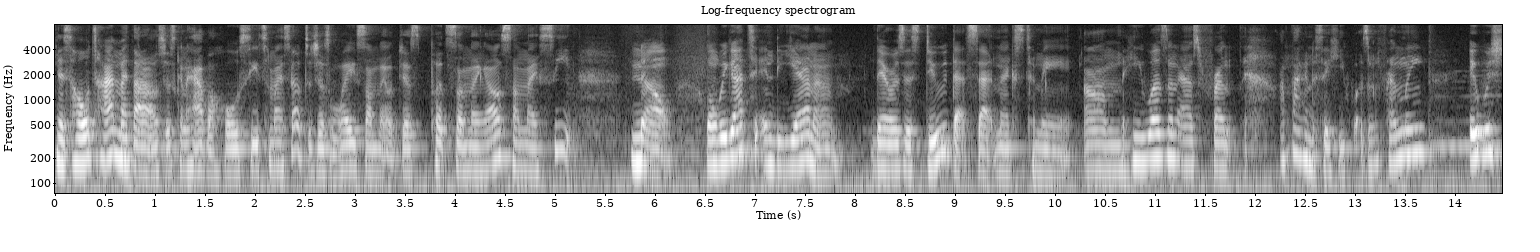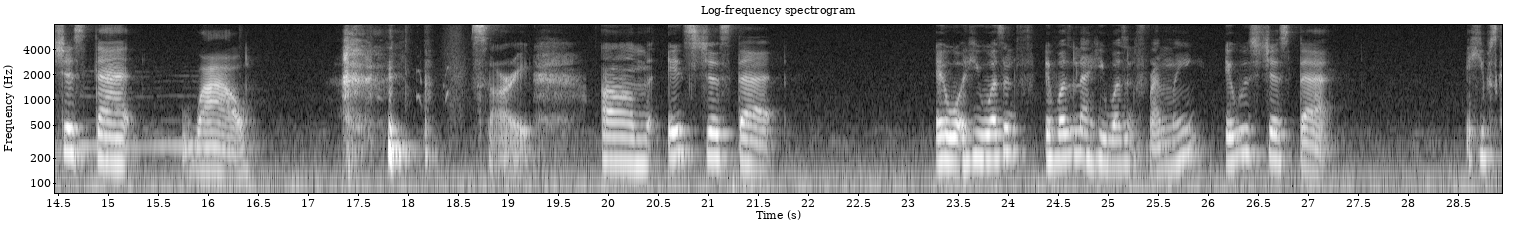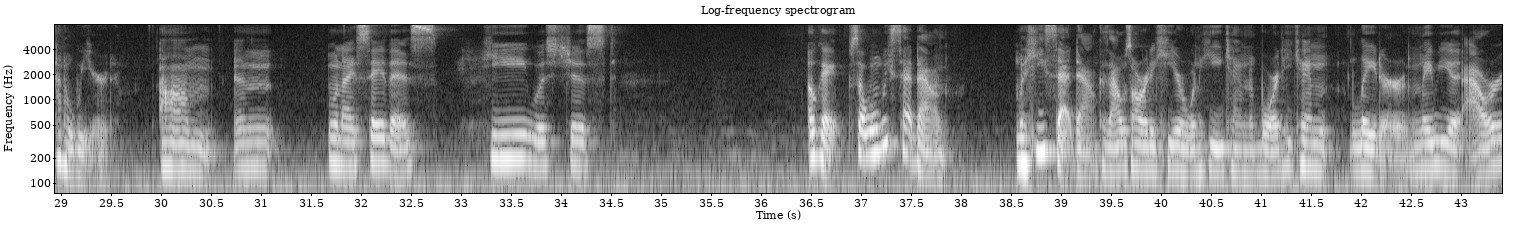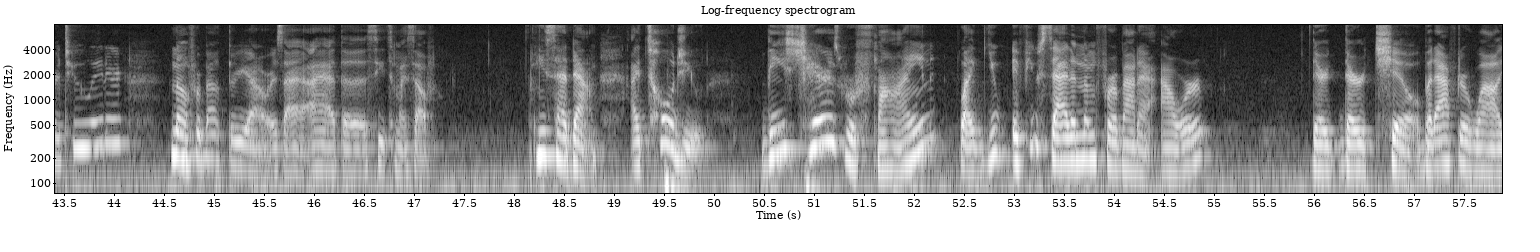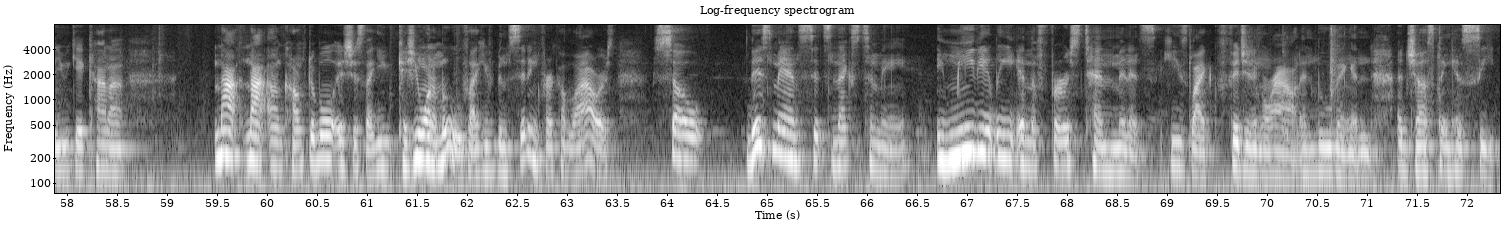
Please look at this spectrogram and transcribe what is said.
This whole time I thought I was just gonna have a whole seat to myself to just lay something just put something else on my seat. No. When we got to Indiana, there was this dude that sat next to me. Um, he wasn't as friend. I'm not gonna say he wasn't friendly. It was just that, wow. Sorry. Um, it's just that it he wasn't. It wasn't that he wasn't friendly. It was just that he was kind of weird. Um, and when I say this, he was just okay. So when we sat down, when he sat down because I was already here when he came to board. He came later, maybe an hour or two later. No, for about three hours. I, I had the seat to myself. He sat down. I told you, these chairs were fine. Like you, if you sat in them for about an hour, they're they're chill. But after a while, you get kind of not not uncomfortable. It's just like you because you want to move. Like you've been sitting for a couple hours. So this man sits next to me immediately in the first 10 minutes he's like fidgeting around and moving and adjusting his seat.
